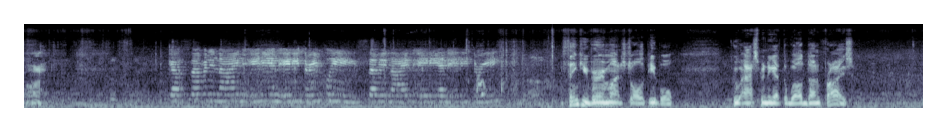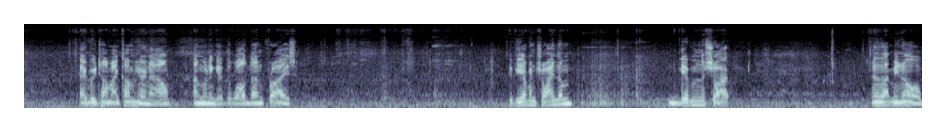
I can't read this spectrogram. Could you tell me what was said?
Mm. Got 79, 80, and 83, please. 79, 80, and 83. Thank you very much to all the people who asked me to get the well done fries. Every time I come here now, I'm going to get the well done fries. If you haven't tried them, give them the shot and let me know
